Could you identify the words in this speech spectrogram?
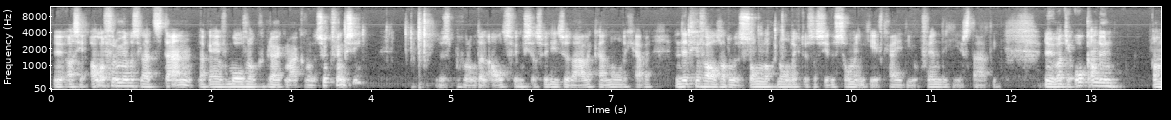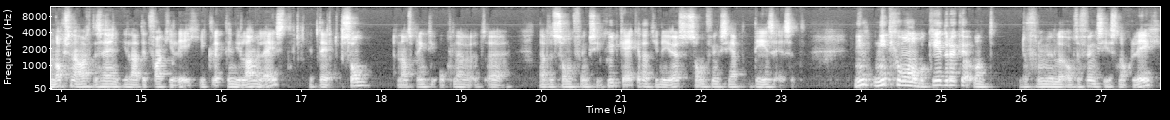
Nu, als je alle formules laat staan, dan kan je van boven ook gebruik maken van de zoekfunctie. Dus bijvoorbeeld een als-functie, als we die zo dadelijk gaan nodig hebben. In dit geval hadden we de som nog nodig, dus als je de som ingeeft, ga je die ook vinden. Hier staat die. Nu, wat je ook kan doen, om nog sneller te zijn, je laat dit vakje leeg, je klikt in die lange lijst, je typt som en dan springt hij ook naar, het, uh, naar de somfunctie. Goed kijken dat je de juiste somfunctie hebt, deze is het. Niet, niet gewoon op oké drukken, want de formule of de functie is nog leeg.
